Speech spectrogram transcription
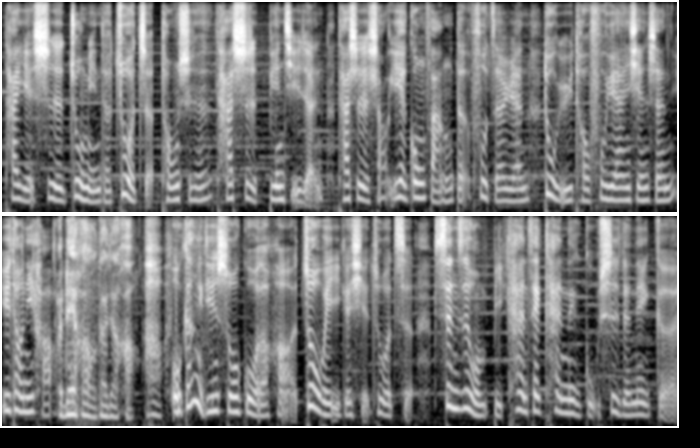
他也是著名的作者，同时他是编辑人，他是扫叶工坊的负责人杜鱼头傅月安先生。鱼头你好，你好，大家好。好，我刚已经说过了哈。作为一个写作者，甚至我们比看在看那个股市的那个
